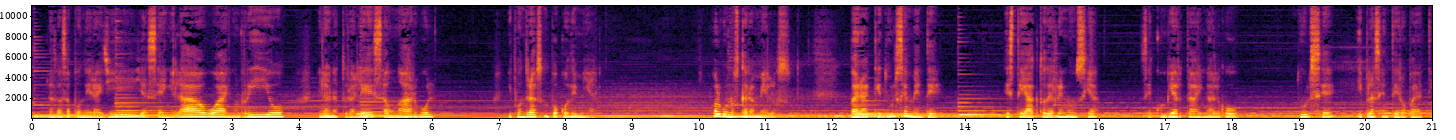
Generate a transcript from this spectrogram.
Las vas a poner allí, ya sea en el agua, en un río, en la naturaleza, un árbol, y pondrás un poco de miel o algunos caramelos para que dulcemente este acto de renuncia se convierta en algo dulce y placentero para ti.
